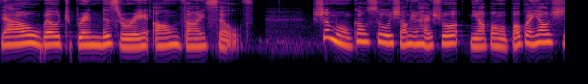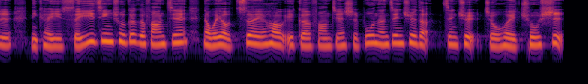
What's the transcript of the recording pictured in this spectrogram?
thou wilt bring misery on thyself. 圣母告诉小女孩说：“你要帮我保管钥匙，你可以随意进出各个房间。那唯有最后一个房间是不能进去的，进去就会出事。”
